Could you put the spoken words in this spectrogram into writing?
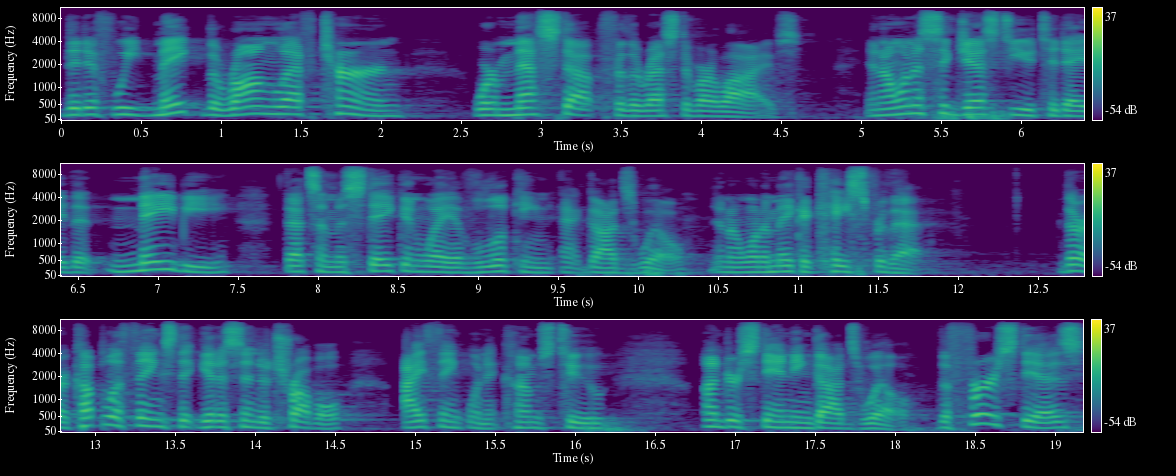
that if we make the wrong left turn we're messed up for the rest of our lives. And I want to suggest to you today that maybe that's a mistaken way of looking at God's will. And I want to make a case for that. There are a couple of things that get us into trouble, I think, when it comes to understanding God's will. The first is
